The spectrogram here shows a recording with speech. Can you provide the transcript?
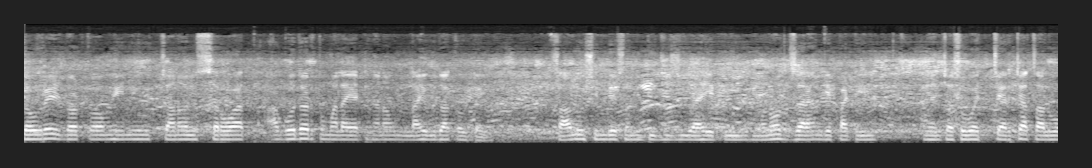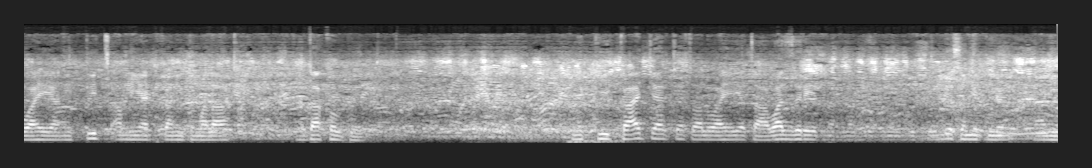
कवरेज डॉट कॉम हे न्यूज चॅनल सर्वात अगोदर तुम्हाला या ठिकाणाहून लाईव्ह आहे चालू शिंदे समितीची जी आहे ती मनोज जरांगे पाटील यांच्यासोबत चर्चा चालू आहे आणि तीच आम्ही या ठिकाणी तुम्हाला दाखवतो नक्की काय चर्चा चालू आहे याचा आवाज जरी येत नाही शिंदे समिती आणि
